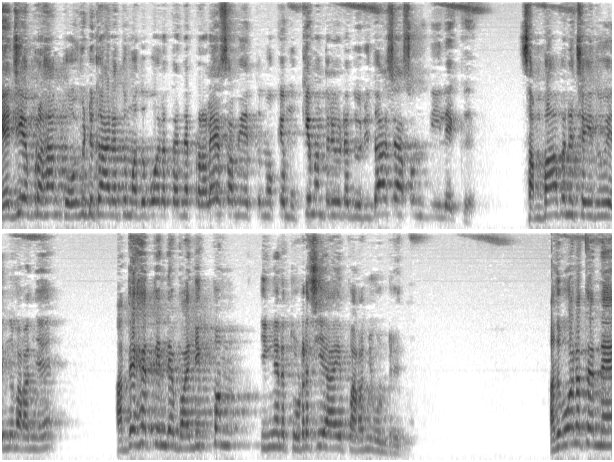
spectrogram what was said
കെ ജി എബ്രഹാം കോവിഡ് കാലത്തും അതുപോലെ തന്നെ പ്രളയ സമയത്തും ഒക്കെ മുഖ്യമന്ത്രിയുടെ ദുരിതാശ്വാസ നിധിയിലേക്ക് സംഭാവന ചെയ്തു എന്ന് പറഞ്ഞ് അദ്ദേഹത്തിന്റെ വലിപ്പം ഇങ്ങനെ തുടർച്ചയായി പറഞ്ഞുകൊണ്ടിരുന്നു. അതുപോലെ തന്നെ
